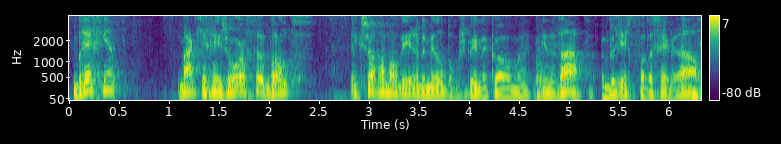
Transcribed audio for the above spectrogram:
Brechtje, maak je geen zorgen, want ik zag hem alweer in de mailbox binnenkomen. Inderdaad, een bericht van de generaal.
